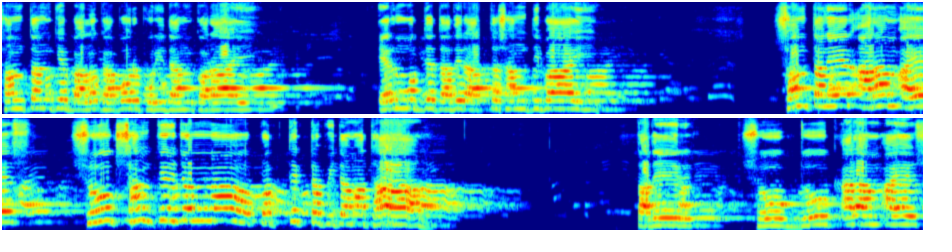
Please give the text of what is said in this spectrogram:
সন্তানকে ভালো কাপড় পরিধান করায়। এর মধ্যে তাদের আত্মা শান্তি পায়। সন্তানের আরাম আয়েস সুখ, শান্তির জন্য প্রত্যেকটা পিতামাতা তাদের সুখ, দুঃখ, আরাম আয়েস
